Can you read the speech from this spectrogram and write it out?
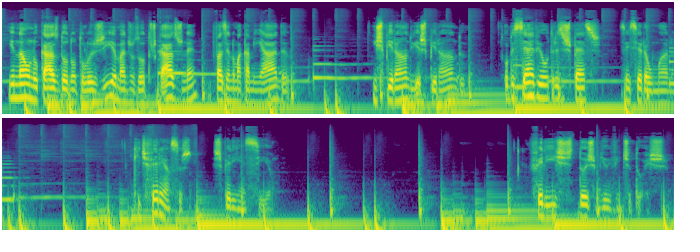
E não no caso da odontologia, mas nos outros casos, né? Fazendo uma caminhada, inspirando e expirando. Observe outras espécies sem ser a humana. Que diferenças experienciam? Feliz 2022.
